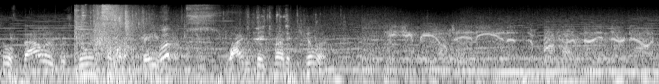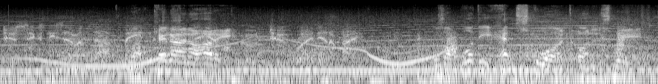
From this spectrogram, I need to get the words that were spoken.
So if Ballard was doing someone a favor, why did they try to kill her? KGPL to any unit. The 459, they're now at 267 South Main. Well, can I in a hurry? Code 2 identified. There's a bloody hit squad on its way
